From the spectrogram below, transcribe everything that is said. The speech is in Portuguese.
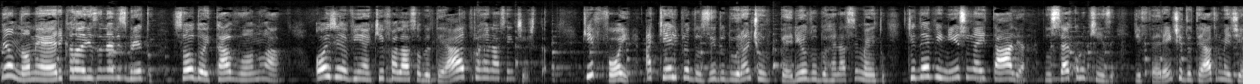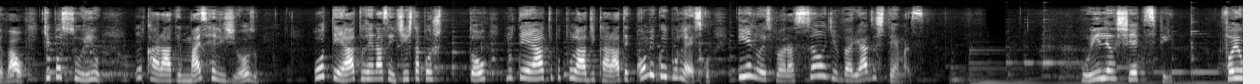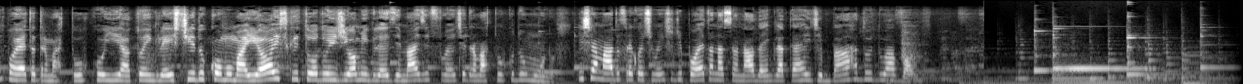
Meu nome é Erika Larissa Neves Brito, sou do oitavo ano A. Hoje eu vim aqui falar sobre o teatro renascentista, que foi aquele produzido durante o período do Renascimento, que teve início na Itália no século XV, diferente do teatro medieval, que possuiu um caráter mais religioso. O teatro renascentista apostou no teatro popular de caráter cômico e burlesco e na exploração de variados temas. William Shakespeare foi um poeta dramaturgo e ator inglês tido como o maior escritor do idioma inglês e mais influente dramaturgo do mundo, e chamado frequentemente de poeta nacional da Inglaterra e de bardo do Avon.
